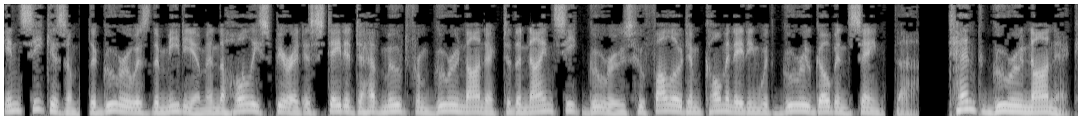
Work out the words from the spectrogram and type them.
In Sikhism, the Guru is the medium and the Holy Spirit is stated to have moved from Guru Nanak to the nine Sikh Gurus who followed him culminating with Guru Gobind Singh, the tenth Guru Nanak.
